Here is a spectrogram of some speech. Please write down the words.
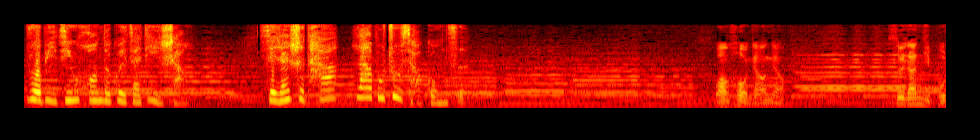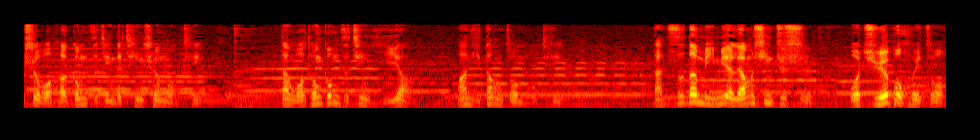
若碧惊慌地跪在地上，显然是他拉不住小公子。王后娘娘，虽然你不是我和公子敬的亲生母亲，但我同公子敬一样，把你当做母亲。但此等泯灭良心之事，我绝不会做。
